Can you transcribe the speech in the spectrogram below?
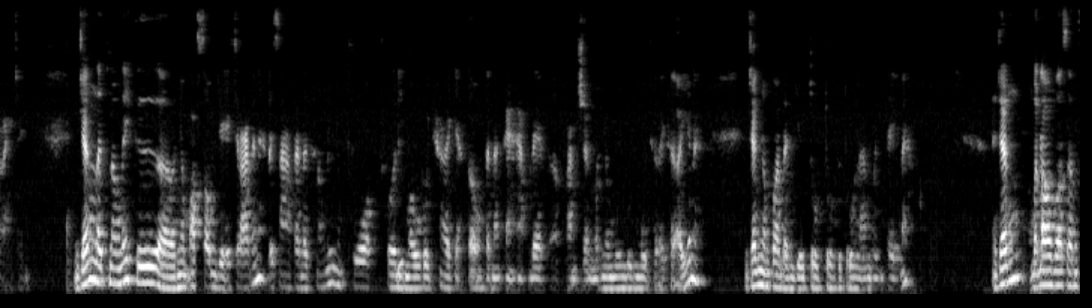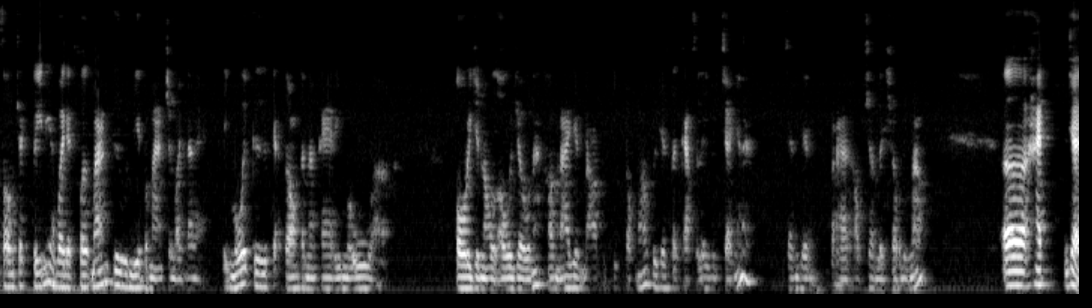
ប្រែចេញអញ្ចឹងនៅក្នុងនេះគឺខ្ញុំអត់សុំនិយាយច្រើនទេណាដោយសារតែនៅក្នុងនេះខ្ញុំធ្លាប់ធ្វើ demo រួចហើយតាក់ទងទៅនឹងការ update function របស់ខ្ញុំមួយមួយធ្វើអីធ្វើអីណា អញ្ចឹងខ្ញុំគាត់តែនិយាយត្រួសត្រួសទៅត្រួសឡើងវិញទេណាអ អញ្ចឹងមកដល់ version 0.2នេះអ្វីដែលធ្វើបានគឺវាមានប្រមាណចំណុចហ្នឹងឯងទី1គឺតាក់ទងទៅនឹងការ remove original audio ណាធម្មតាយើងដោតពី TikTok មកគឺយើងទៅកាត់សលេងវាចេញណាអញ្ចឹងយើងប្រើ option លេខចូលនេះមកអឺហេតុចេះ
